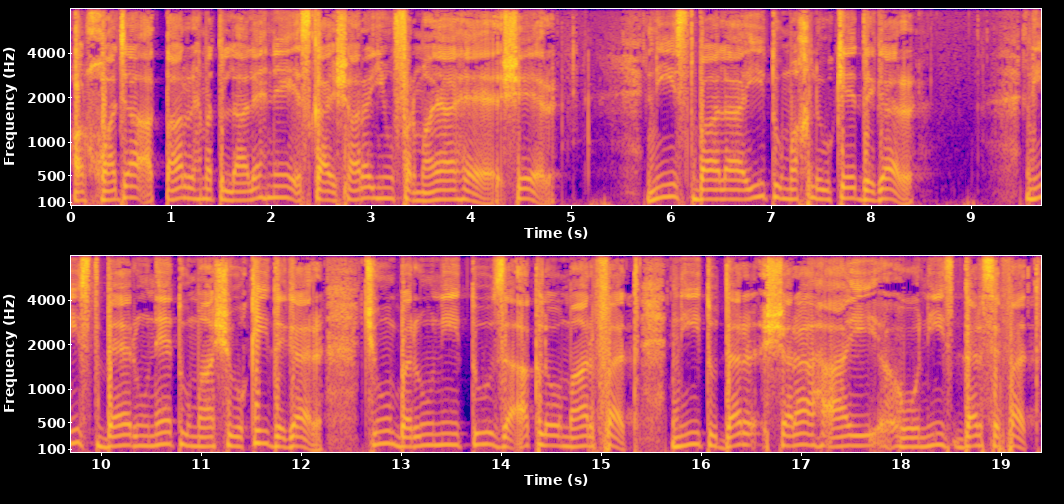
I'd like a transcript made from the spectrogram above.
اور خواجہ اطار رحمۃ اللہ علیہ نے اس کا اشارہ یوں فرمایا ہے، شعر، نیست بالائی تو مخلوق دگر نیست بیرون تو معشوقی دگر، چون برونی تو ز عقل و معرفت، نی تو در شرح آئی و نی در صفت.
